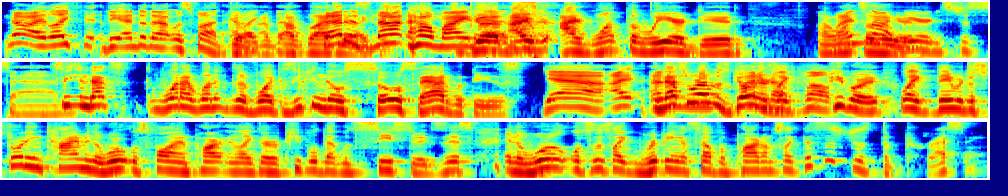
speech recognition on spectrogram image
No, I like the, the end of that was fun. Good. I like I'm, that. I'm glad that is not it. how mine. Good. Ends. I I want the weird, dude. I Mine's not weird. weird. It's just sad. See, and that's what I wanted to avoid because you can go so sad with these. Yeah, I. And I that's mean, where I um, was going. It's like well, people are like they were distorting time, and the world was falling apart, and like there were people that would cease to exist, and the world was just like ripping itself apart. I was like, this is just depressing.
